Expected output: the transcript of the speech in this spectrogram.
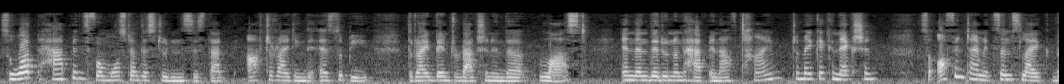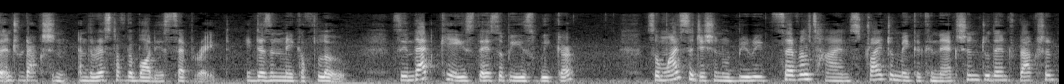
So what happens for most of the students is that after writing the SOP, they write the introduction in the last and then they do not have enough time to make a connection. So oftentimes it seems like the introduction and the rest of the body is separate. It doesn't make a flow. So in that case, the SOP is weaker. So my suggestion would be read several times, try to make a connection to the introduction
